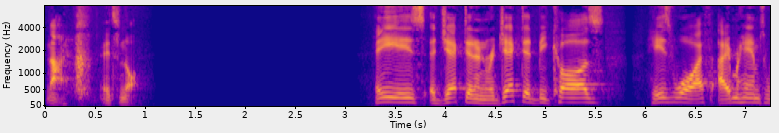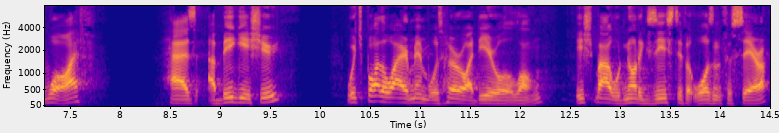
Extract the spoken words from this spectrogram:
No, it's not. He is ejected and rejected because his wife, Abraham's wife, has a big issue, which, by the way, I remember was her idea all along. Ishmael would not exist if it wasn't for Sarah.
